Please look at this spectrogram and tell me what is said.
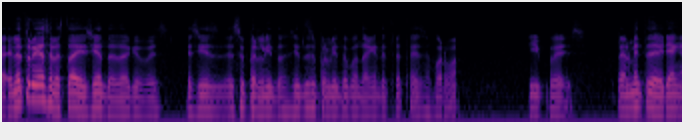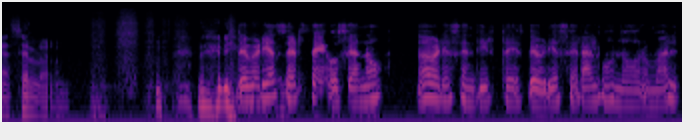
El otro día se lo estaba diciendo, ¿no? Que pues, que sí, es súper lindo. Se siente súper lindo cuando alguien te trata de esa forma. Y pues, realmente deberían hacerlo, ¿no? Deberían- Debería hacerse, o sea, no, no debería sentirte, debería ser algo normal.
